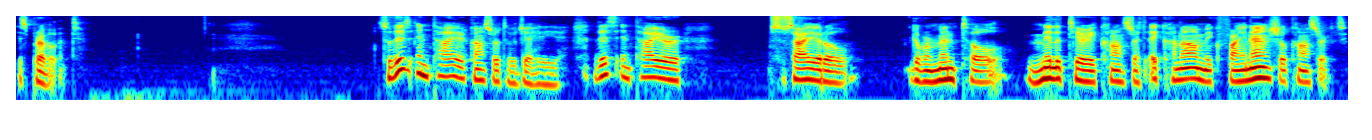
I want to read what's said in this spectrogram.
is prevalent. So this entire construct of Jahiliyyah, this entire societal, governmental, military construct, economic, financial construct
